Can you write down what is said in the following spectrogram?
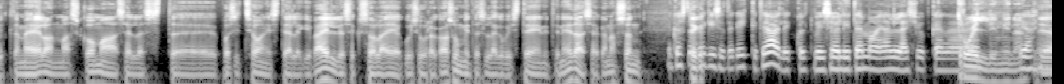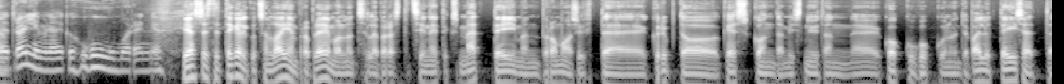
ütleme, Elon Musk oma sellest äh, positsioonist jällegi väljus, eks ole, ja kui suure kasumi ta sellega võis teenida ja nii edasi, aga noh, see on kas ta tegi seda kõike teadlikult või see oli tema jälle niisugune trollimine? jah, nii-öelda trollimine, nagu huumor on ju. jah, sest et tegelikult see on laiem probleem olnud, sellepärast et siin näiteks Matt Damon promos ühte krüptokeskkonda, mis nüüd on äh, kokku kukkunud ja paljud teised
